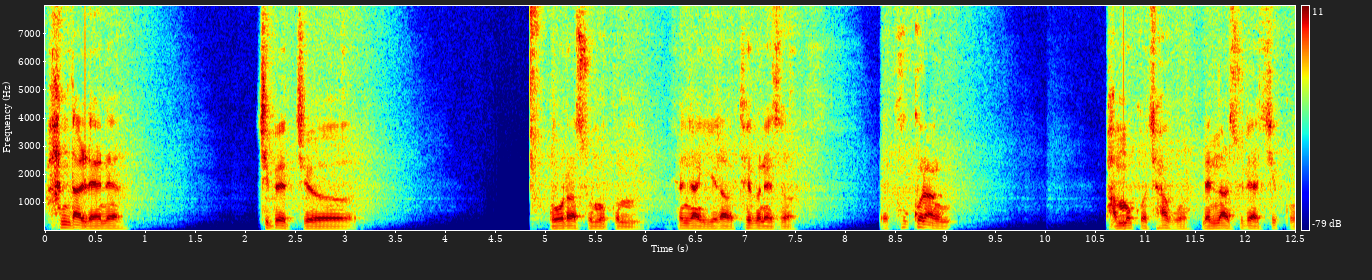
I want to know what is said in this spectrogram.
한 달 내내 집에 저 오라수목금 현장 일하고 퇴근해서 코코랑 밥 먹고 자고 맨날 술이야 씻고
